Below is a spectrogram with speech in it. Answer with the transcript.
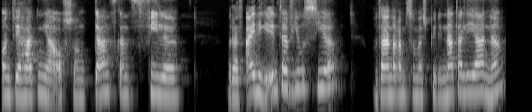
Und wir hatten ja auch schon ganz, ganz viele oder einige Interviews hier, unter anderem zum Beispiel die Natalia, ne?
